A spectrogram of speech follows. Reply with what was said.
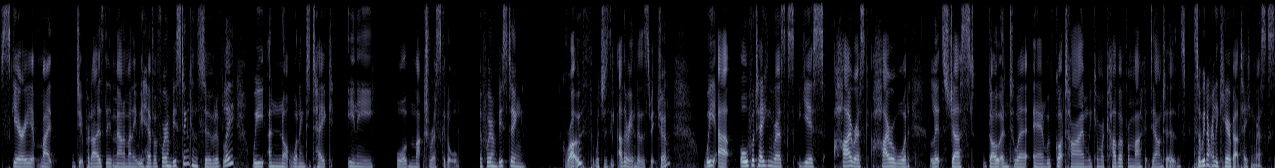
scary. It might jeopardize the amount of money we have. If we're investing conservatively, we are not wanting to take any or much risk at all if we're investing growth, which is the other end of the spectrum, we are all for taking risks. Yes, high risk, high reward. Let's just go into it and we've got time. We can recover from market downturns. So we don't really care about taking risks.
